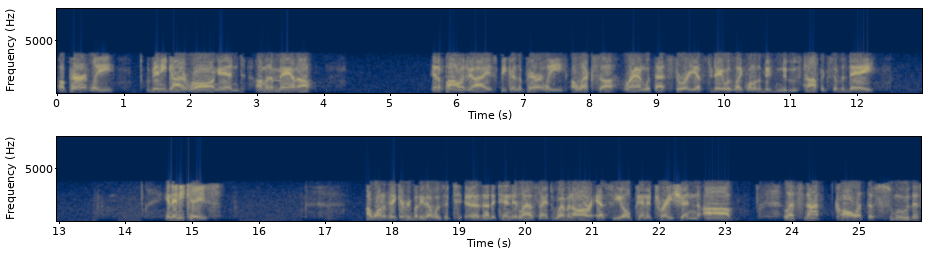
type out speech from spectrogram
apparently Vinny got it wrong, and I'm going to man up and apologize because apparently Alexa ran with that story yesterday. It was like one of the big news topics of the day. In any case, I want to thank everybody that was at, uh, that attended last night's webinar, SEO penetration. Uh, let's not call it the smoothest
